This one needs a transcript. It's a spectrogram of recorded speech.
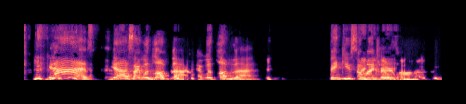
yes, yes, I would love that. I would love that. Thank you so thank much. You very much.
